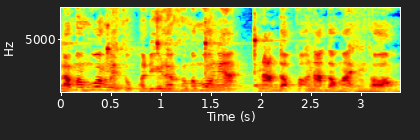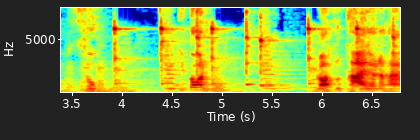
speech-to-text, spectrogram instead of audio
แล้วมะม่วงเลยสุกพอดีเลยคือมะม่วงเนี่ยน้ำดอกทองน้ำดอกไม้สีทอง สุกที่ต้น ล็อตสุดท้ายแล้วนะคะ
